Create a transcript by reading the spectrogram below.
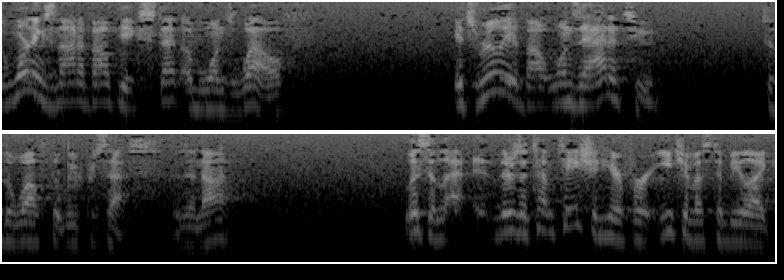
The warning's not about the extent of one's wealth. It's really about one's attitude to the wealth that we possess, is it not? Listen, there's a temptation here for each of us to be like,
